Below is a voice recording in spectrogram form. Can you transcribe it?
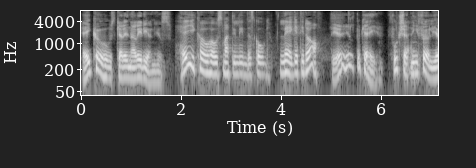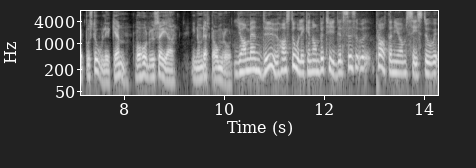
Hej co-host Karina Redenius. Hej co-host Martin Lindeskog! Läget idag? Det är helt okej. Okay. Fortsättning följer på storleken. Vad har du att säga inom detta område? Ja men du, har storleken någon betydelse pratade ni om sist, du, mm.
